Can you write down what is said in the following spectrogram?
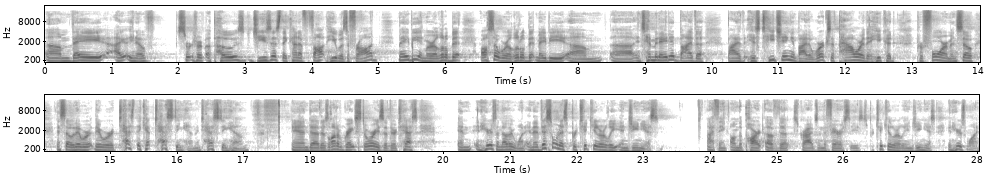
Um, they, I, you know, sort of opposed Jesus. They kind of thought he was a fraud, maybe, and we're a little bit, also, we're a little bit maybe um, uh, intimidated by, the, by his teaching and by the works of power that he could perform. And so, and so they, were, they, were test, they kept testing him and testing him. And uh, there's a lot of great stories of their tests. And, and here's another one. And this one is particularly ingenious, I think, on the part of the scribes and the Pharisees. It's particularly ingenious. And here's why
